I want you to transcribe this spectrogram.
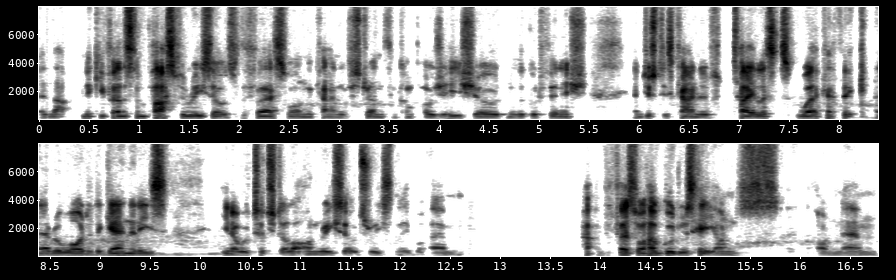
and that Nicky Featherstone pass for Rhys Oates, the first one, the kind of strength and composure he showed, another good finish, and just his kind of tireless work ethic uh, rewarded again. And he's, you know, we've touched a lot on Rhys Oates recently, but um, first of all, how good was he on on um,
